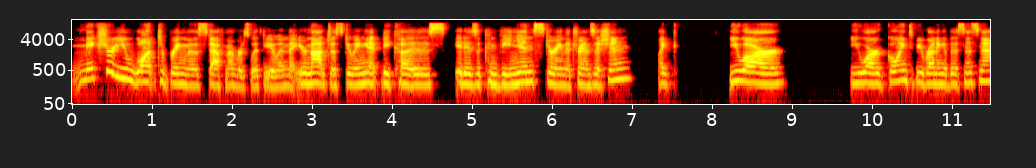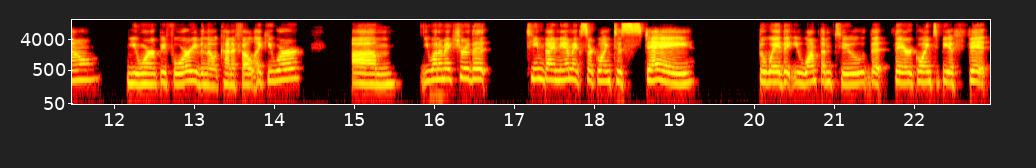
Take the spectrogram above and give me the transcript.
make sure you want to bring those staff members with you and that you're not just doing it because it is a convenience during the transition. Like you are you are going to be running a business now. You weren't before even though it kind of felt like you were. Um you want to make sure that team dynamics are going to stay the way that you want them to that they're going to be a fit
